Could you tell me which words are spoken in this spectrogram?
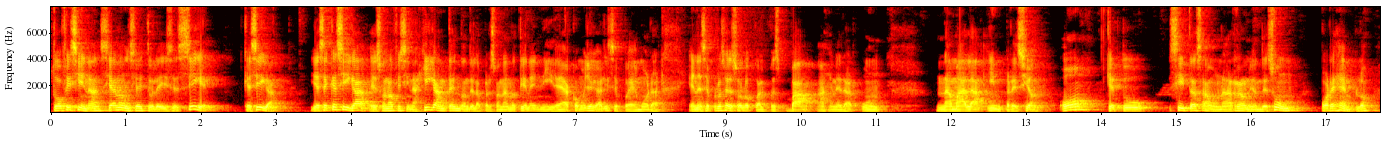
tu oficina, se anuncia y tú le dices, sigue, que siga. Y ese que siga es una oficina gigante en donde la persona no tiene ni idea cómo llegar y se puede demorar en ese proceso, lo cual pues va a generar un, una mala impresión. O que tú citas a una reunión de Zoom, por ejemplo,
